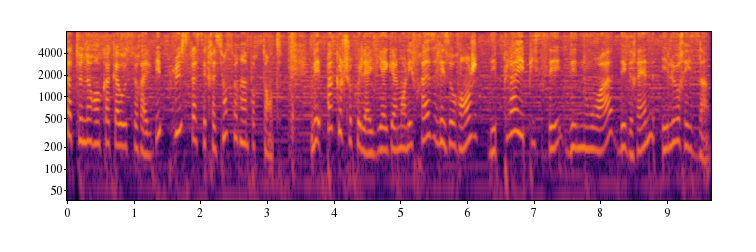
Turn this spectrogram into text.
sa teneur en cacao sera élevée, plus la sécrétion sera importante. Mais pas que le chocolat, il y a également les fraises, les oranges, des plats épicés, des noix, des graines et le raisin.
